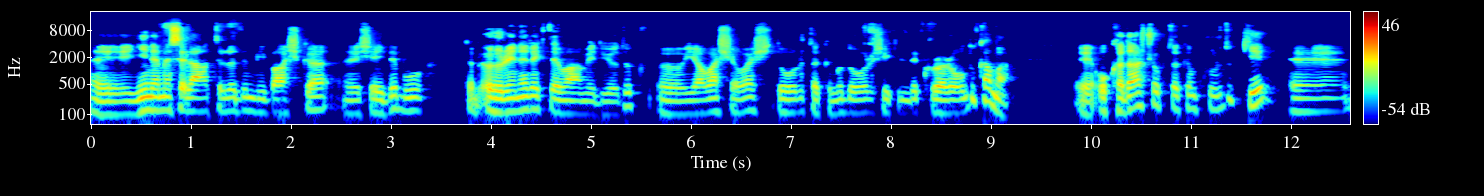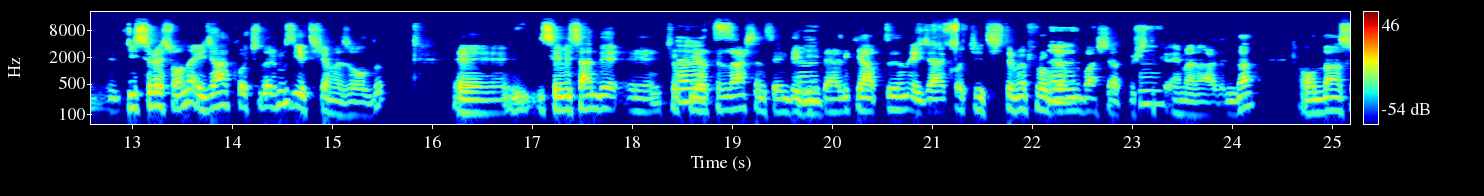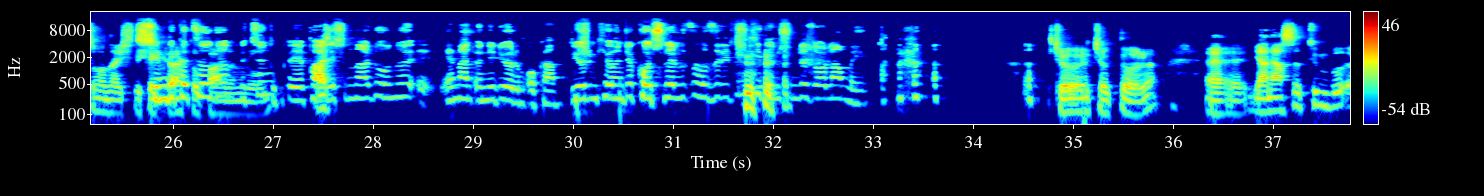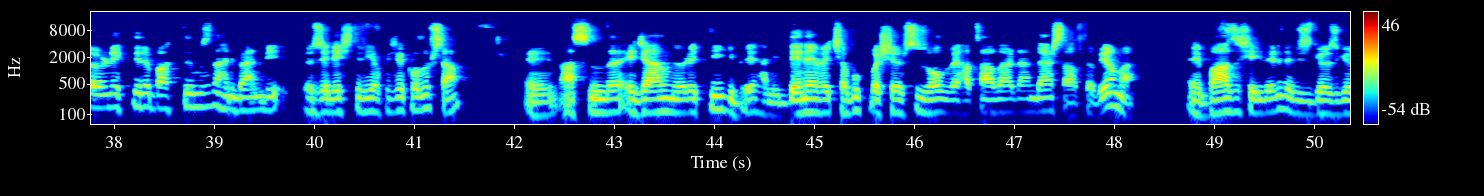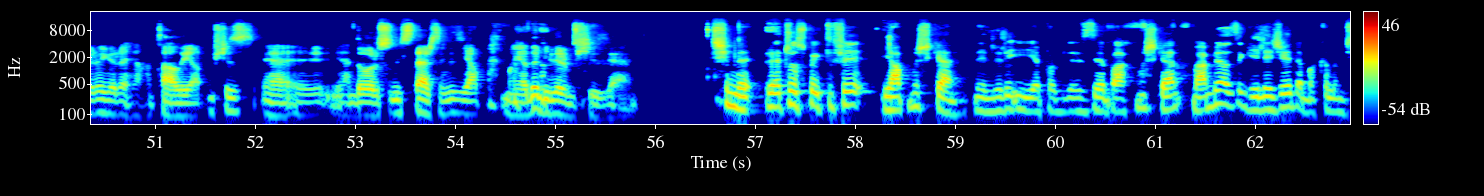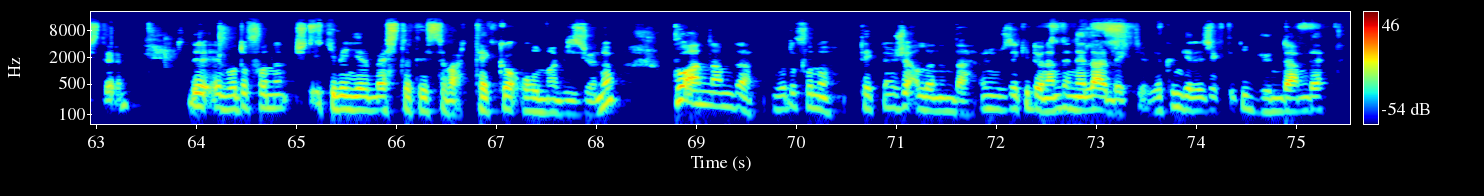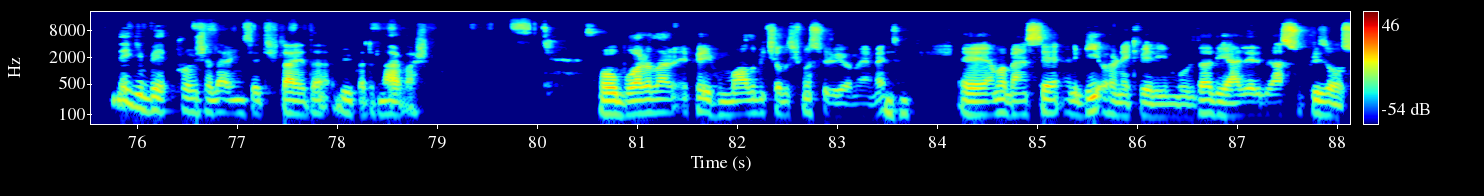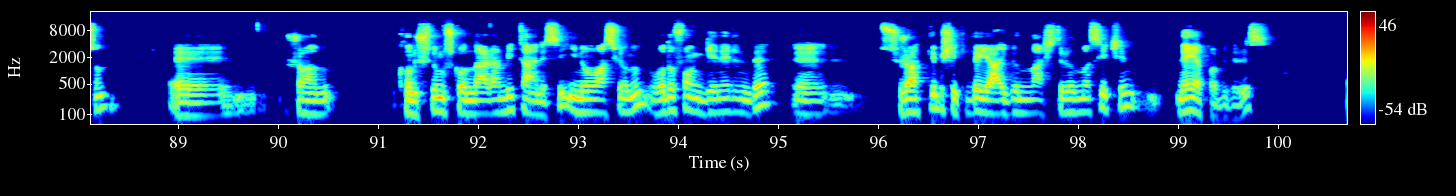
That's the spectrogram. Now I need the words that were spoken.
E, yine mesela hatırladığım bir başka e, şeyde bu tabii öğrenerek devam ediyorduk. E, yavaş yavaş doğru takımı doğru şekilde kurar olduk ama e, o kadar çok takım kurduk ki e, bir süre sonra ecel koçlarımız yetişemez oldu. E, Sevi sen de e, çok evet. iyi hatırlarsın. Senin de evet. liderlik yaptığın Ecel Koç yetiştirme programını evet. başlatmıştık evet. hemen ardından. Ondan sonra işte Şimdi tekrar katıldığım bütün olduk. paylaşımlarda onu hemen öneriyorum Okan. Diyorum ki önce koçlarınızı hazır edin ki dönüşümde zorlanmayın. çok çok doğru. Ee, yani aslında tüm bu örneklere baktığımızda hani ben bir öz eleştiri yapacak olursam e, aslında Ecail'in öğrettiği gibi hani dene ve çabuk başarısız ol ve hatalardan ders al tabii ama e, bazı şeyleri de biz göz göre göre hatalı yapmışız. E, yani doğrusunu isterseniz yapmaya da bilirmişiz yani. Şimdi retrospektifi yapmışken, neleri iyi yapabiliriz diye bakmışken ben biraz da geleceğe de bakalım isterim. Şimdi Vodafone'un işte 2025 stratejisi var. Tekko olma vizyonu. Bu anlamda Vodafone'u teknoloji alanında önümüzdeki dönemde neler bekliyor? Yakın gelecekteki gündemde ne gibi projeler, inisiyatifler ya da büyük adımlar var? O bu aralar epey hummalı bir çalışma sürüyor Mehmet. ee, ama ben size hani bir örnek vereyim burada. Diğerleri biraz sürpriz olsun. Ee, şu an konuştuğumuz konulardan bir tanesi inovasyonun Vodafone genelinde e, süratli bir şekilde yaygınlaştırılması için ne yapabiliriz?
